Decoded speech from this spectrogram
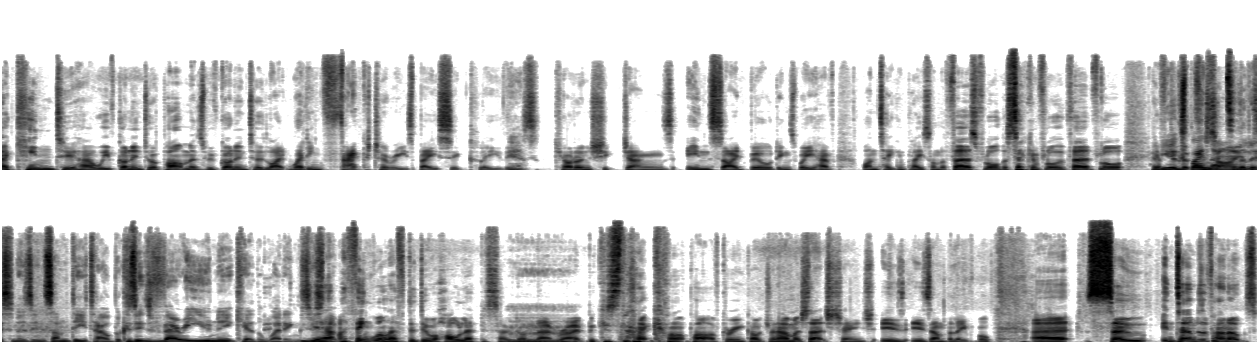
akin to how we've gone into apartments, we've gone into like wedding factories, basically. These yeah. Shikjangs inside buildings where you have one taking place on the first floor, the second floor, the third floor. Have you, have you explained that signs. to the listeners in some detail? Because it's very unique here, the wedding system. Yeah, I think we'll have to do a whole episode mm. on that, mm. right? Because that part of Korean culture and how much that's changed is, is unbelievable. Uh, so, in terms of Hanok's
